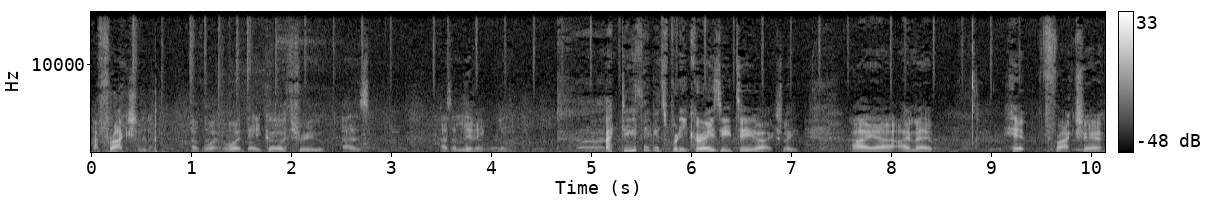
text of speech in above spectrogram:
a fraction of what, what they go through as as a living, really. I do think it's pretty crazy too, actually. I, uh, I'm a hip fracture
